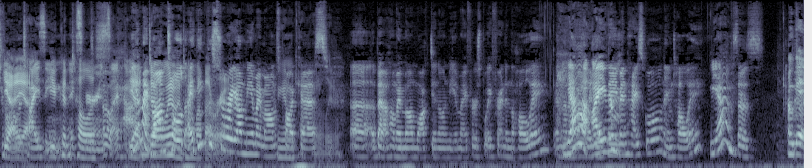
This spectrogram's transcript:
traumatizing Yeah, yeah. You can tell us. experience Oh, I had. me Yeah, and my mom told. I think the that story right on me and my mom's We can talk about podcast uh, about how my mom walked in on me and my first boyfriend in the hallway. And then Yeah, I had a I nickname rem- in high school named Hallway. Yeah. So I was Okay,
